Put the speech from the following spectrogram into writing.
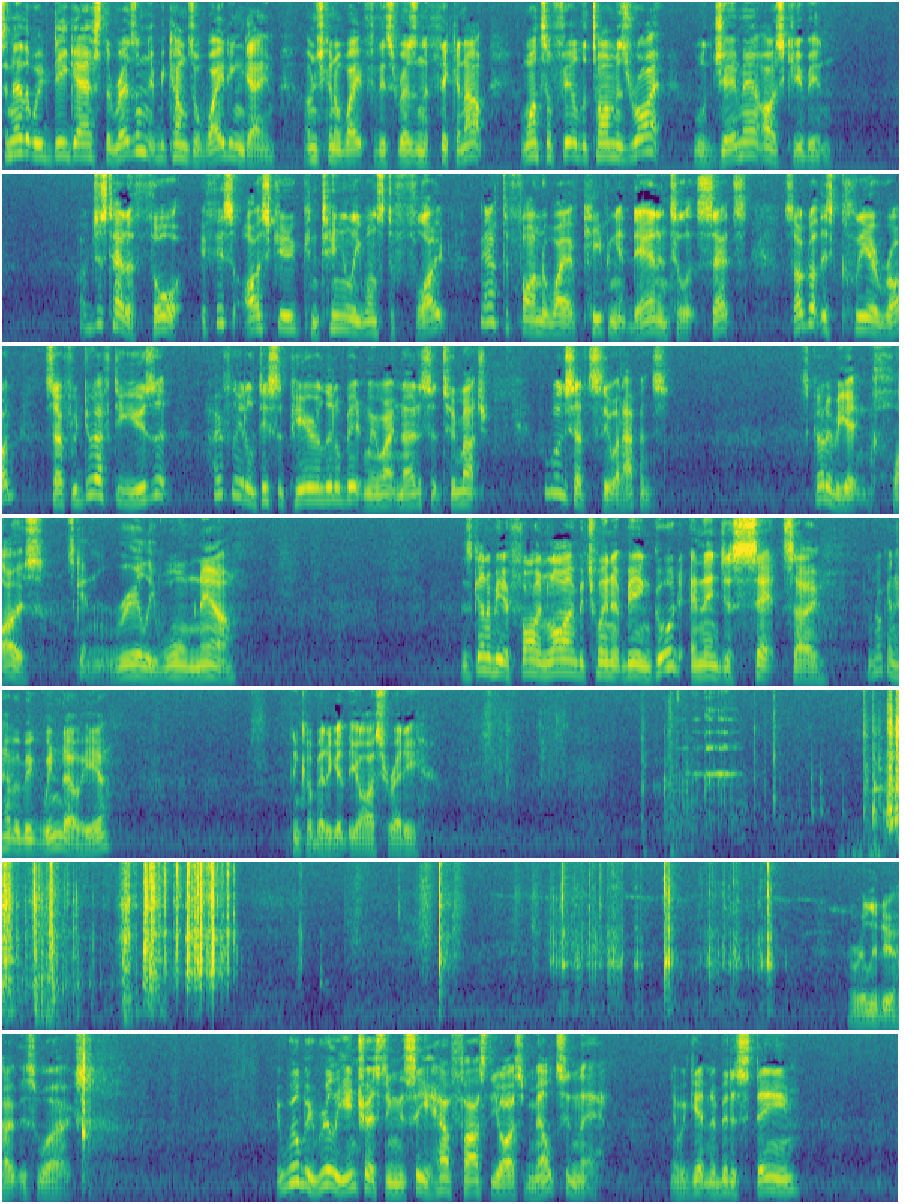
So now that we've degassed the resin, it becomes a waiting game. I'm just going to wait for this resin to thicken up. Once I feel the time is right, we'll jam our ice cube in. I've just had a thought. If this ice cube continually wants to float, I'm going to have to find a way of keeping it down until it sets. So I've got this clear rod, so if we do have to use it, hopefully it'll disappear a little bit and we won't notice it too much. But we'll just have to see what happens. It's got to be getting close. It's getting really warm now there's going to be a fine line between it being good and then just set so I'm not going to have a big window here I think I better get the ice ready I really do hope this works. It will be really interesting to see how fast the ice melts in there. Now we're getting a bit of steam.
